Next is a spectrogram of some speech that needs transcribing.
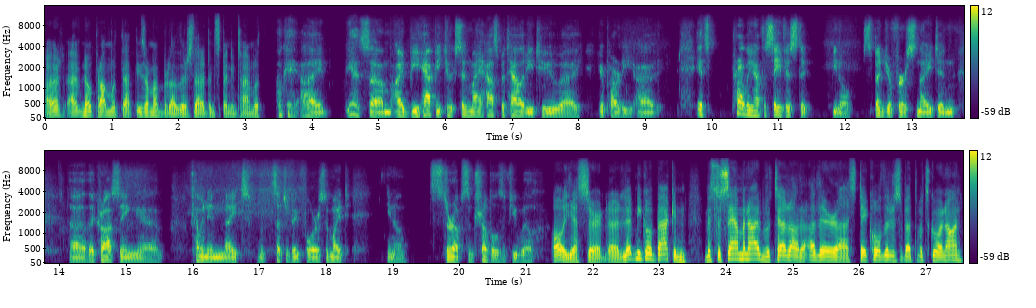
I have no problem with that. These are my brothers that I've been spending time with. Okay, I yes, um, I'd be happy to extend my hospitality to uh, your party. Uh, it's probably not the safest to you know spend your first night in uh, the crossing, uh, coming in night with such a big force. It might you know stir up some troubles, if you will. Oh, yes, sir. Uh, let me go back and Mr. Sam and I will tell our other uh, stakeholders about what's going on,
